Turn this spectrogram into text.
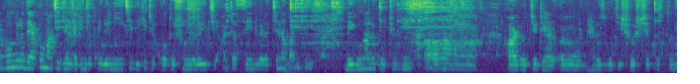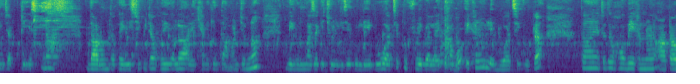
আর বন্ধুরা, দেখো মাছের ঝোলটা কিন্তু করে নিয়েছি। দেখেছ কত সুন্দর হয়েছে। আর যা সেন্ট বেরোচ্ছে না বাড়িতে। বেগুন আলু কচু দিয়ে আর হচ্ছে ঢ্যাঁড়স বলছি সর্ষে পোস্ত দিয়ে যা টেস্ট না, দারুণ। দেখো এই রেসিপিটা হয়ে গেল। আর এখানে কিন্তু আমার জন্য বেগুন ভাজা কিছু রেখেছি। একটু লেবু আছে দুপুরে বেলায় খাব। এখানেও লেবু আছে গোটা। তা এটা তো হবে, এখানে আটাও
